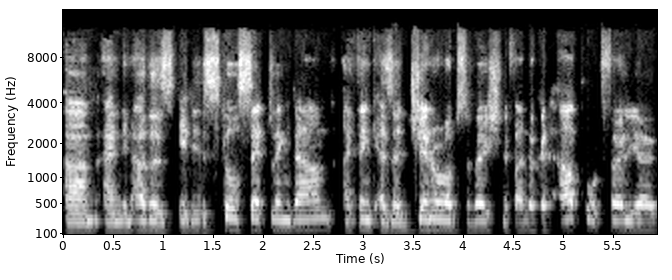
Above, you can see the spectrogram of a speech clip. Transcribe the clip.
Um, and in others, it is still settling down. I think, as a general observation, if I look at our portfolio,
